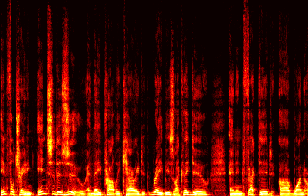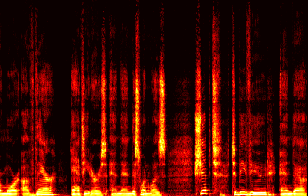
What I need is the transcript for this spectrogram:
infiltrating into the zoo, and they probably carried rabies like they do, and infected uh, one or more of their anteaters. And then this one was shipped to be viewed and uh,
